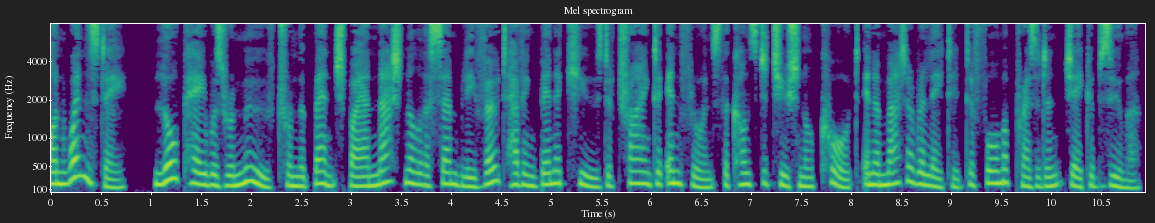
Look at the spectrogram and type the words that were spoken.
On Wednesday, Hlophe was removed from the bench by a National Assembly vote having been accused of trying to influence the Constitutional Court in a matter related to former President Jacob Zuma.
